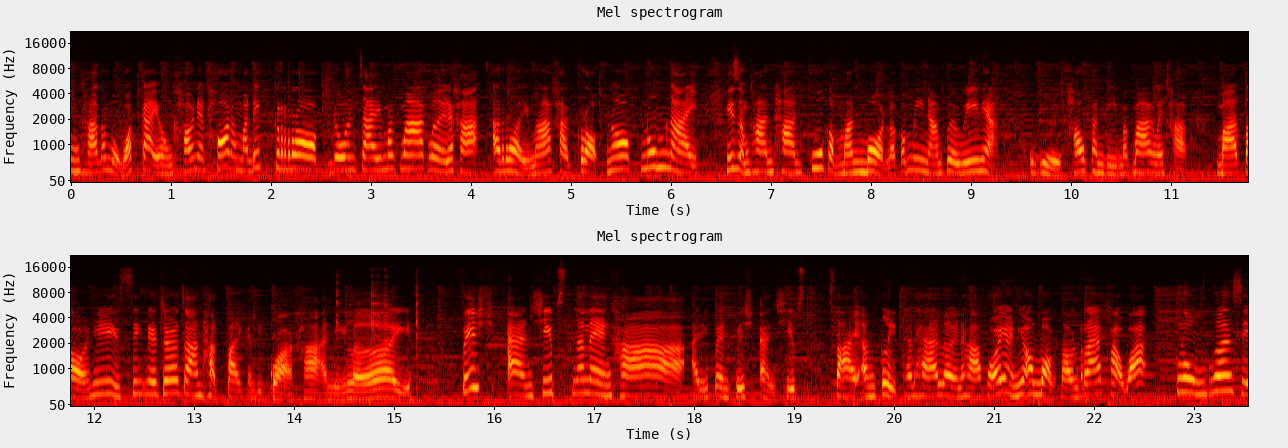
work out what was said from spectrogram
มากค่ะคุณผู้ชมคะต้องบอกว่าไก่ของเขาเนี่ยทอดออกมาได้กรอบโดนใจมากๆเลยนะคะ อร่อยมากค่ะ กรอบนอกนุ่มในที่สำคัญทานคู่กับมันบดแล้วก็มีน้ำเกรวี่เนี่ยโอ้โหเข้ากันดีมากๆเลยค่ะ มาต่อที่ซิกเนเจอร์จานถัดไปกันดีกว่าค่ะ อันนี้เลย Fish and Chips นั่นเองค่ะ อันนี้เป็น Fish and Chips ไตล์อังกฤษแท้ๆเลยนะคะ เพราะอย่างที่ออมบอกตอนแรกค่ะว่า กลุ่มเพื่อนซี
